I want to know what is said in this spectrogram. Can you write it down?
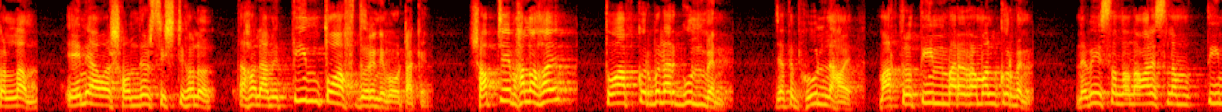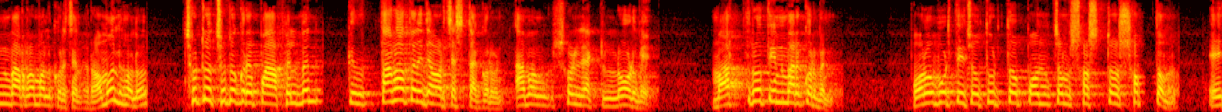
করলাম এনে আমার সন্দেহের সৃষ্টি হলো, তাহলে আমি তিন তোয়াফ ধরে নেব ওটাকে। সবচেয়ে ভালো হয়, তোয়াফ করবেন আর গুনবেন, যাতে ভুল না হয়। মাত্র তিনবারের রমল করবেন। নবী সাল্লাম তিনবার রমল করেছেন। রমল হলো ছোট ছোট করে পা ফেলবেন, কিন্তু তাড়াতাড়ি যাওয়ার চেষ্টা করবেন এবং শরীরে একটু লড়বে। মাত্র তিনবার করবেন। পরবর্তী চতুর্থ, পঞ্চম, ষষ্ঠ, সপ্তম এই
